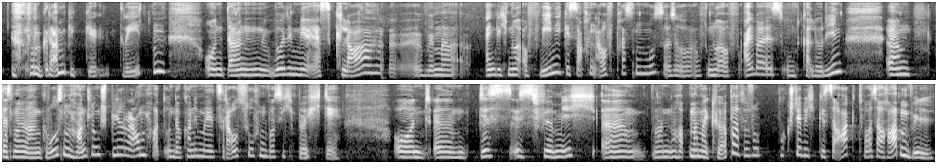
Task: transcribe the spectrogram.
Programm ge- getreten. Und dann wurde mir erst klar, äh, wenn man eigentlich nur auf wenige Sachen aufpassen muss, also auf, nur auf Eiweiß und Kalorien, ähm, dass man einen großen Handlungsspielraum hat und da kann ich mir jetzt raussuchen, was ich möchte. Und ähm, das ist für mich, ähm, dann hat mir mein Körper so buchstäblich gesagt, was er haben will.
